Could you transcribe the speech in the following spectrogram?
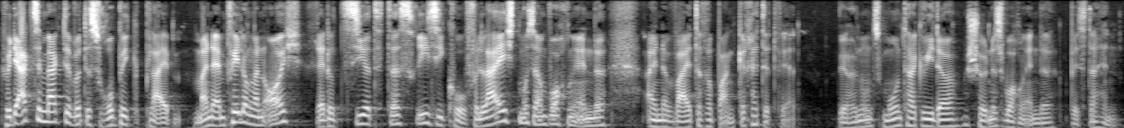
Für die Aktienmärkte wird es ruppig bleiben. Meine Empfehlung an euch, reduziert das Risiko. Vielleicht muss am Wochenende eine weitere Bank gerettet werden. Wir hören uns Montag wieder. Schönes Wochenende. Bis dahin.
